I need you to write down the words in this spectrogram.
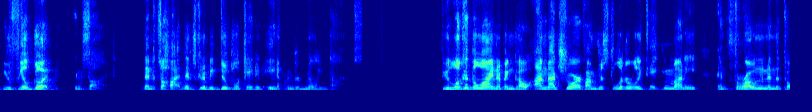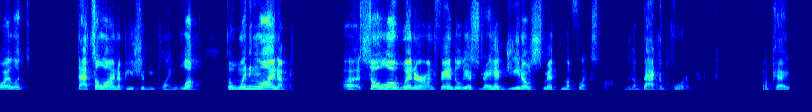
you feel good inside, then it's a hot, it's going to be duplicated 800 million times. If you look at the lineup and go, I'm not sure if I'm just literally taking money and throwing it in the toilet, that's a lineup you should be playing. Look, the winning lineup, uh, solo winner on FanDuel yesterday had Geno Smith in the flex spot, the backup quarterback. Okay.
